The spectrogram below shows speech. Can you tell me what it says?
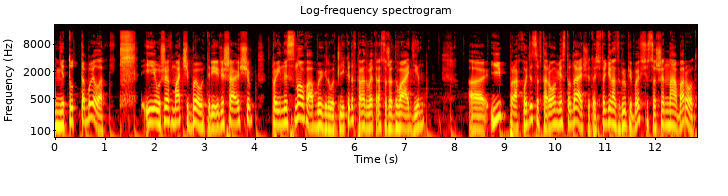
не тут-то было. И уже в матче BO3 решающем Пейны снова обыгрывают Ликвидов, правда, в этот раз уже 2-1 а, и проходит со второго места дальше. То есть в итоге у нас в группе Б все совершенно наоборот.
